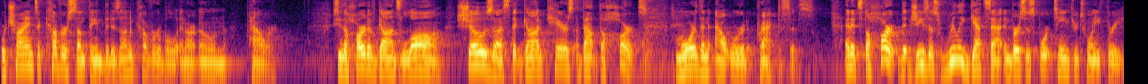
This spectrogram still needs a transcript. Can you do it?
We're trying to cover something that is uncoverable in our own power. See, the heart of God's law shows us that God cares about the heart more than outward practices. And it's the heart that Jesus really gets at in verses 14 through 23.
